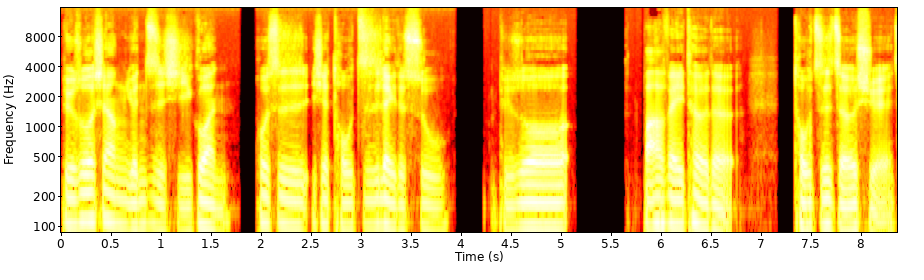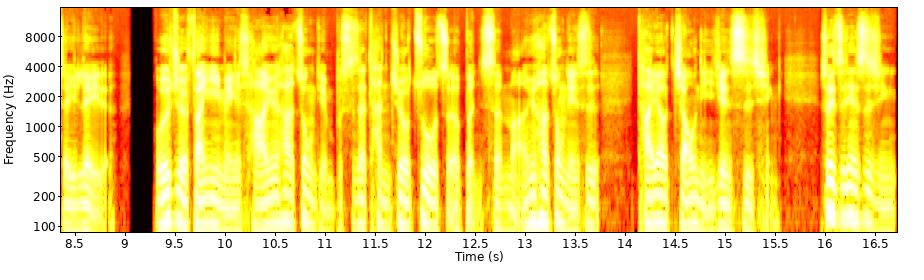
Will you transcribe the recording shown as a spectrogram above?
比如说像《原子习惯》或是一些投资类的书，比如说巴菲特的投资哲学这一类的，我就觉得翻译没差，因为它的重点不是在探究作者本身嘛，因为它重点是他要教你一件事情，所以这件事情。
